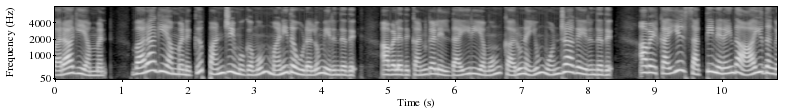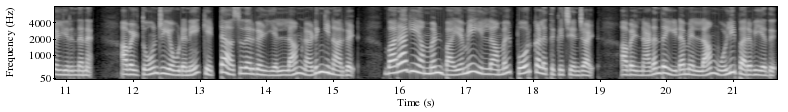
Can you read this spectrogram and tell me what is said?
வராகி அம்மன். வராகி அம்மனுக்கு பன்றி முகமும் மனித உடலும் இருந்தது. அவளது கண்களில் தைரியமும் கருணையும் ஒன்றாக இருந்தது. அவள் கையில் சக்தி நிறைந்த ஆயுதங்கள் இருந்தன. அவள் தோன்றியவுடனே கெட்ட அசுதர்கள் எல்லாம் நடுங்கினார்கள். வராகி அம்மன் பயமே இல்லாமல் போர்க்களத்துக்குச் சென்றாள். அவள் நடந்த இடமெல்லாம் ஒளி பரவியது.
